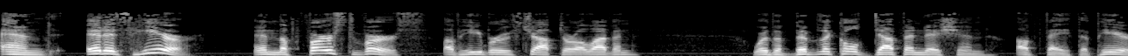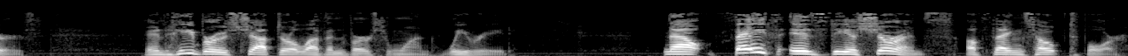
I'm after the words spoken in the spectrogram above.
And it is here in the first verse of Hebrews chapter 11 where the biblical definition of faith appears. In Hebrews chapter 11 verse 1, we read, Now, faith is the assurance of things hoped for,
